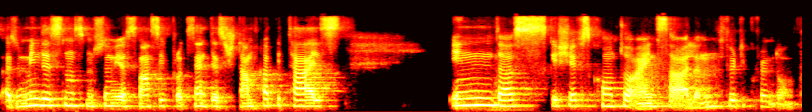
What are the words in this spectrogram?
also mindestens müssen wir 20 Prozent des Stammkapitals in das Geschäftskonto einzahlen für die Gründung.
